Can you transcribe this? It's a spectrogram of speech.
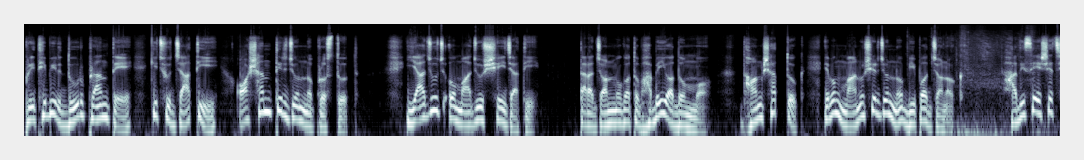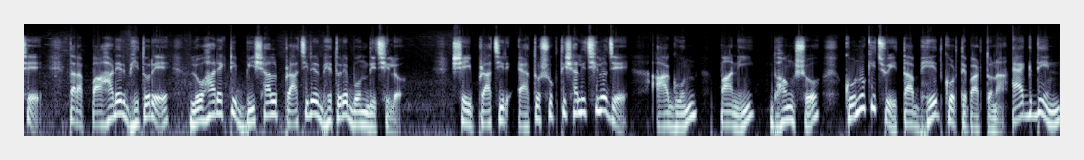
পৃথিবীর দূর প্রান্তে কিছু জাতি অশান্তির জন্য প্রস্তুত। ইয়াজুজ ও মাজুজ সেই জাতি। তারা জন্মগতভাবেই অদম্য, ধ্বংসাত্মক এবং মানুষের জন্য বিপজ্জনক। হাদিসে এসেছে, তারা পাহাড়ের ভিতরে লোহার একটি বিশাল প্রাচীরের ভেতরে বন্দী ছিল। সেই প্রাচীর এত শক্তিশালী ছিল যে আগুন, পানি, ধ্বংস কোনো কিছুই তা ভেদ করতে পারত না। একদিন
